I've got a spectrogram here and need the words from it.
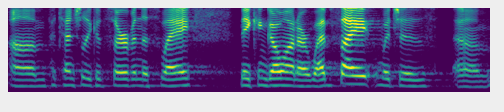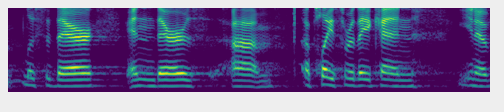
um, potentially could serve in this way, they can go on our website, which is um, listed there, and there's um, a place where they can, you know,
